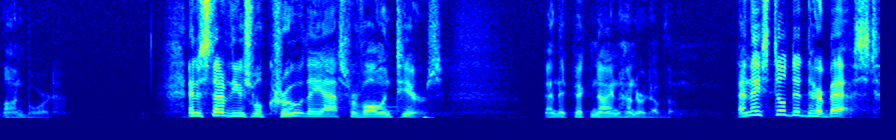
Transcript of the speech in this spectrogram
on board. And instead of the usual crew, they asked for volunteers, and they picked 900 of them. And they still did their best.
